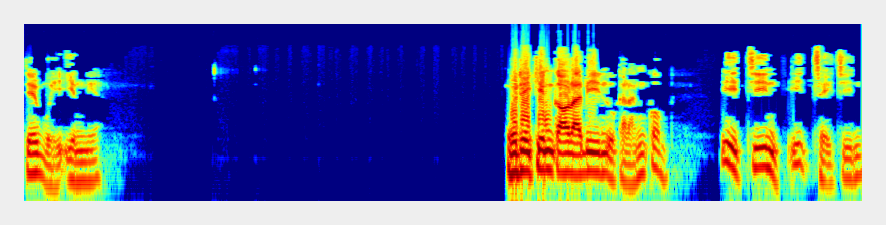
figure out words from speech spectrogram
这袂用呢。我伫经教内面有甲人讲，一真一切真，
